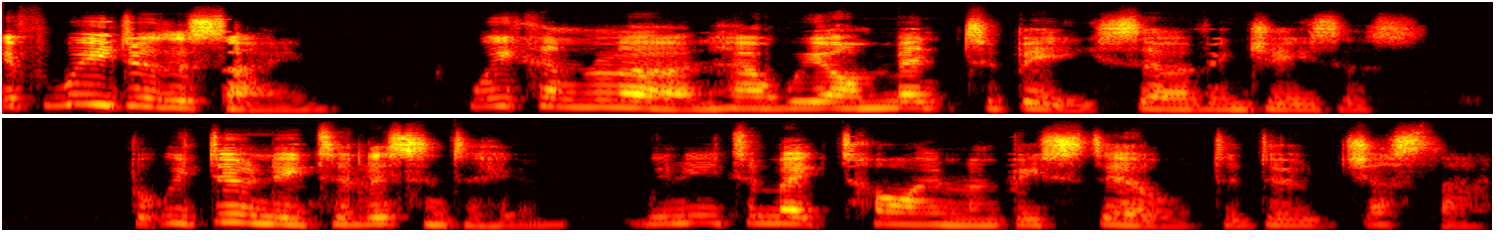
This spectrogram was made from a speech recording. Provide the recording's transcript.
If we do the same, we can learn how we are meant to be serving Jesus. But we do need to listen to him. We need to make time and be still to do just that.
